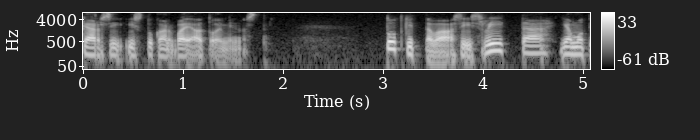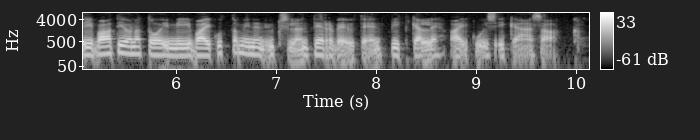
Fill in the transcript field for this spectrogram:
kärsi istukan vajaatoiminnasta. Tutkittavaa siis riittää ja motivaationa toimii vaikuttaminen yksilön terveyteen pitkälle aikuisikään saakka.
